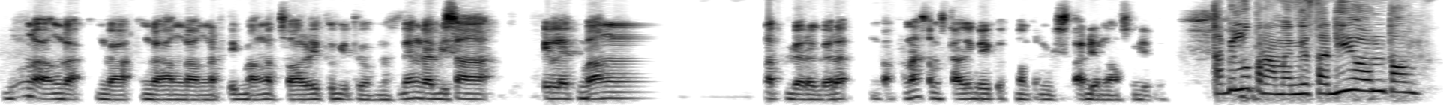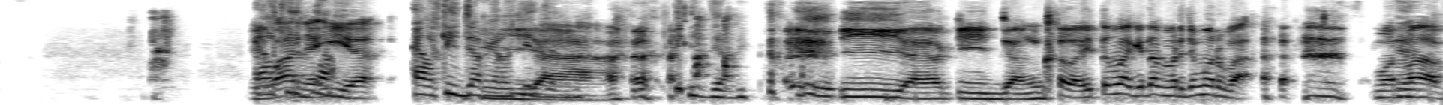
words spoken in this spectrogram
Gue nggak nggak nggak nggak nggak ngerti banget soal itu gitu. Maksudnya nggak bisa relate banget gara-gara nggak pernah sama sekali gue ikut nonton di stadion langsung gitu. Tapi lu pernah main di stadion, Tom? Di luarnya Kijang. iya. El Kijang, El Iya. Kijang. Kijang. iya, El Kijang. Kalau itu mah kita berjemur, Pak. Mohon Iya. maaf.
